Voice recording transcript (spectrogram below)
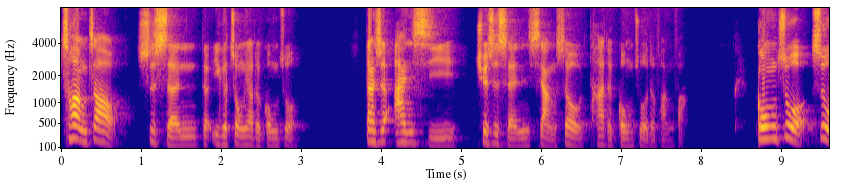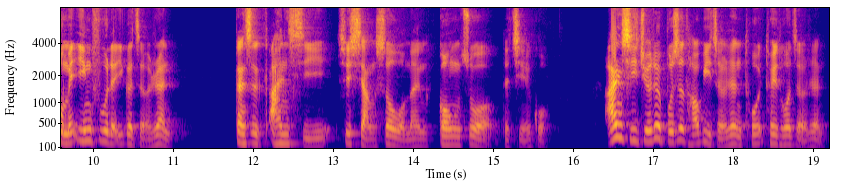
创造是神的一个重要的工作，但是安息却是神享受他的工作的方法。工作是我们应负的一个责任，但是安息是享受我们工作的结果。安息绝对不是逃避责任、拖推脱责任，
